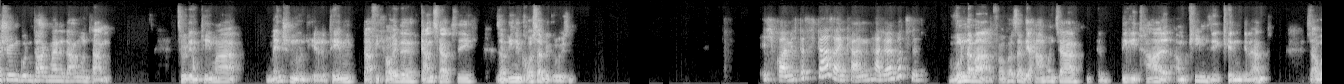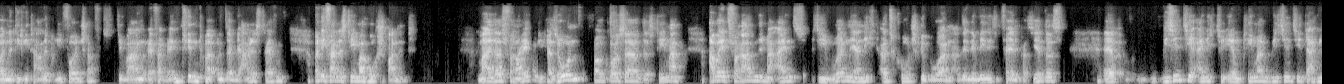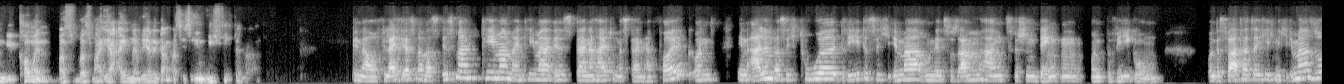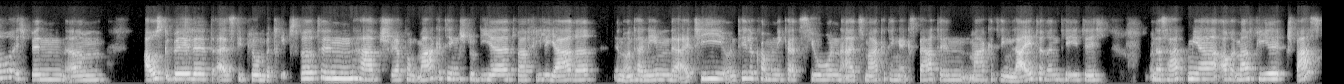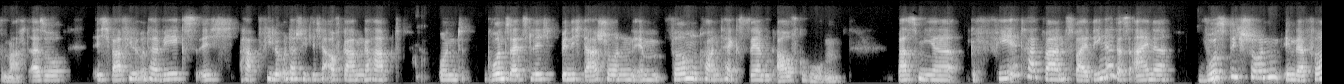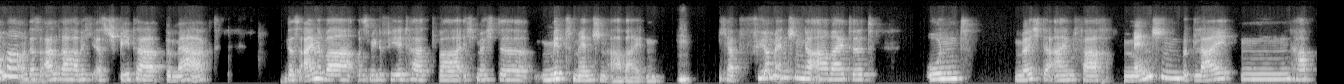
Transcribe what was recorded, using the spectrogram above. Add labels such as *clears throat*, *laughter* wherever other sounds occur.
wunderschönen guten Tag, meine Damen und Herren. Zu dem Thema Menschen und ihre Themen darf ich heute ganz herzlich Sabine Grosser begrüßen. Ich freue mich, dass ich da sein kann. Hallo, Herr Wurzel. Wunderbar. Frau Grosser, wir haben uns ja digital am Chiemsee kennengelernt. Das ist aber eine digitale Brieffreundschaft. Sie waren Referentin *laughs* bei unserem Jahrestreffen und ich fand das Thema hochspannend. Mal das von weg, die Person, Frau Grosser, das Thema. Aber jetzt verraten Sie mal eins, Sie wurden ja nicht als Coach geboren. Also in den wenigsten Fällen passiert das. Äh, wie sind Sie eigentlich zu Ihrem Thema? Wie sind Sie dahin gekommen? Was, was war Ihr eigener Werdegang? Was ist Ihnen wichtig daran? Genau, vielleicht erstmal, was ist mein Thema? Mein Thema ist, deine Haltung ist dein Erfolg. Und in allem, was ich tue, dreht es sich immer um den Zusammenhang zwischen Denken und Bewegung. Und es war tatsächlich nicht immer so. Ich bin ähm, ausgebildet als Diplom-Betriebswirtin, habe Schwerpunkt Marketing studiert, war viele Jahre in Unternehmen der IT und Telekommunikation als Marketing-Expertin, Marketingleiterin tätig. Und das hat mir auch immer viel Spaß gemacht. Also ich war viel unterwegs, ich habe viele unterschiedliche Aufgaben gehabt und grundsätzlich bin ich da schon im Firmenkontext sehr gut aufgehoben. Was mir gefehlt hat, waren zwei Dinge. Das eine wusste ich schon in der Firma und das andere habe ich erst später bemerkt. Das eine war, was mir gefehlt hat, war, ich möchte mit Menschen arbeiten. Ich habe für Menschen gearbeitet und möchte einfach Menschen begleiten, habe,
